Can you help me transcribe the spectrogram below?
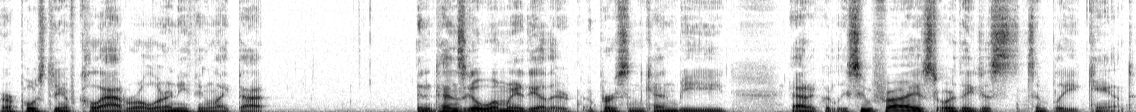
or posting of collateral or anything like that. And it tends to go one way or the other. A person can be adequately supervised, or they just simply can't.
